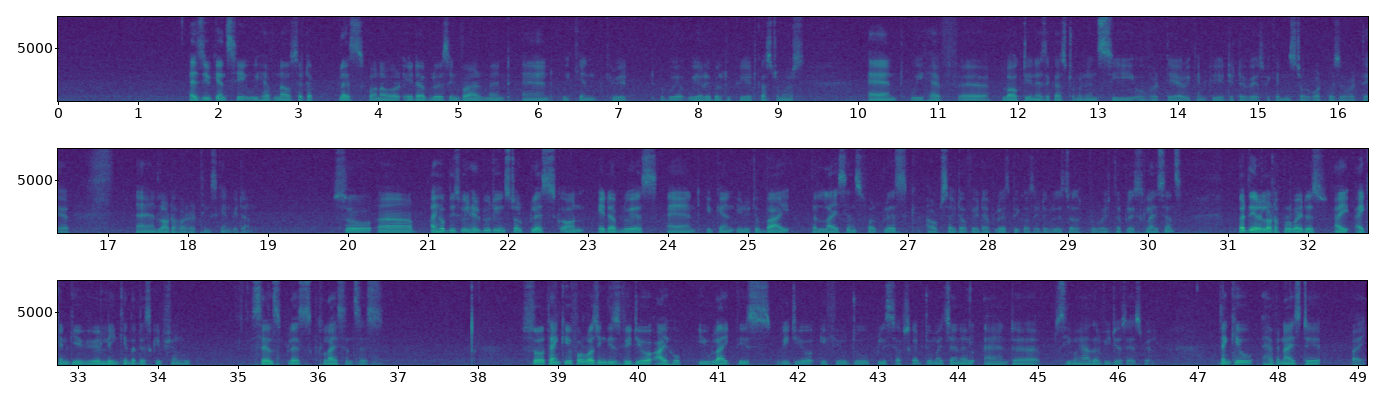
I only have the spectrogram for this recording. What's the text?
as you can see we have now set up Plesk on our AWS environment and we can create we are able to create customers and we have uh, logged in as a customer and see over there we can create database we can install WordPress over there and a lot of other things can be done. So uh, I hope this will help you to install Plesk on AWS and you can you need to buy the license for Plesk outside of AWS because AWS just provides the Plesk license. But there are a lot of providers I, I can give you a link in the description who sells Plesk licenses so thank you for watching this video. I hope you like this video. If you do please subscribe to my channel and uh, see my other videos as well. Thank you. Have a nice day. Bye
